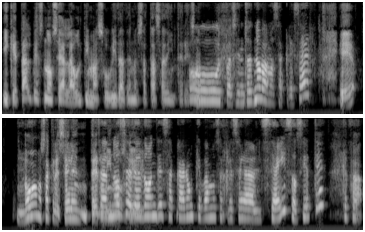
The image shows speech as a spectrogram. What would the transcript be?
y que tal vez no sea la última subida de nuestra tasa de interés. ¿no? Uy, pues entonces no vamos vamos a crecer. Eh, no vamos a crecer en términos o sea, no sé de... dónde sacaron que vamos a crecer al 6 o 7. ¿Qué fue? Ah,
